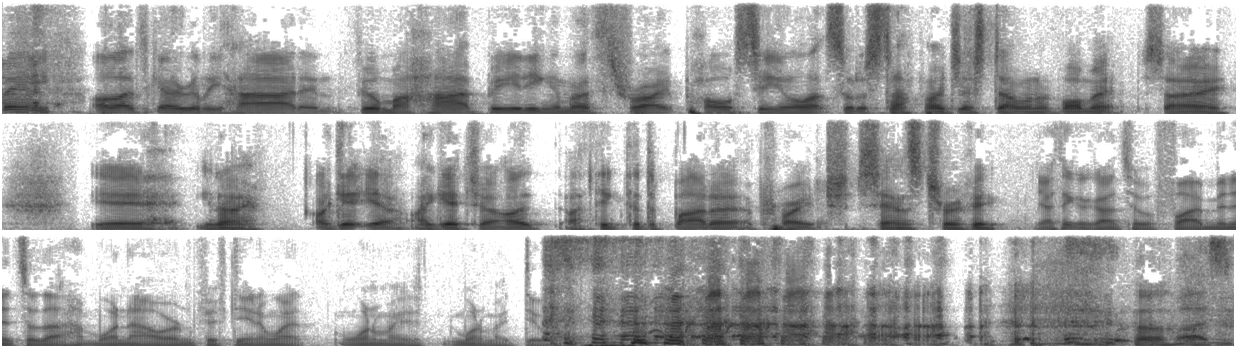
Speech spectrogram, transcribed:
me, I like to go really hard and feel my heart beating and my throat pulsing and all that sort of stuff. I just don't want to vomit. So, yeah, you know, I get you. I get you. I, I think the Tabata approach sounds terrific. yeah. I think I got into five minutes of that one hour and fifteen. and went, what am I? What am I doing? Nice.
